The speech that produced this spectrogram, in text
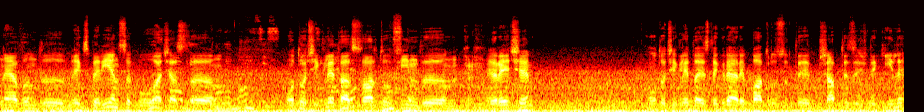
neavând uh, experiență cu această motocicletă, asfaltul fiind rece. Motocicleta este grea, are 470 de kg,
